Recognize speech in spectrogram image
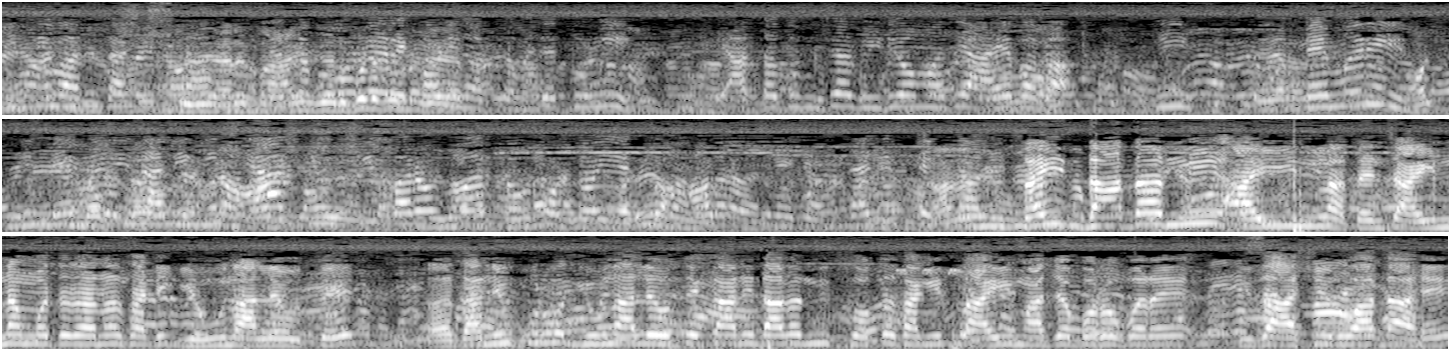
किती वाजता घेतला? पूर्ण रेकॉर्डिंग असतं. म्हणजे तुम्ही आता तुमच्या व्हिडिओमध्ये आहे बघा की मेमरीज मेमरी झाली की त्याच दिवशी बरोबर तो फोटो येतो. दॅट इज टेक्नॉलॉजी ताई दादांनी आईंना त्यांच्या आईंना मतदानासाठी घेऊन आले होते. जाणीवपूर्वक घेऊन आले होते का? आणि दादांनी स्वतः सांगितलं आई माझ्या बरोबर आहे. तिचा आशीर्वाद आहे.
